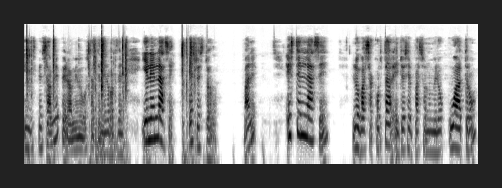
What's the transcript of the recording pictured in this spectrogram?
indispensable, pero a mí me gusta tener orden. Y el enlace, eso es todo, ¿vale? Este enlace lo vas a cortar. Entonces el paso número 4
